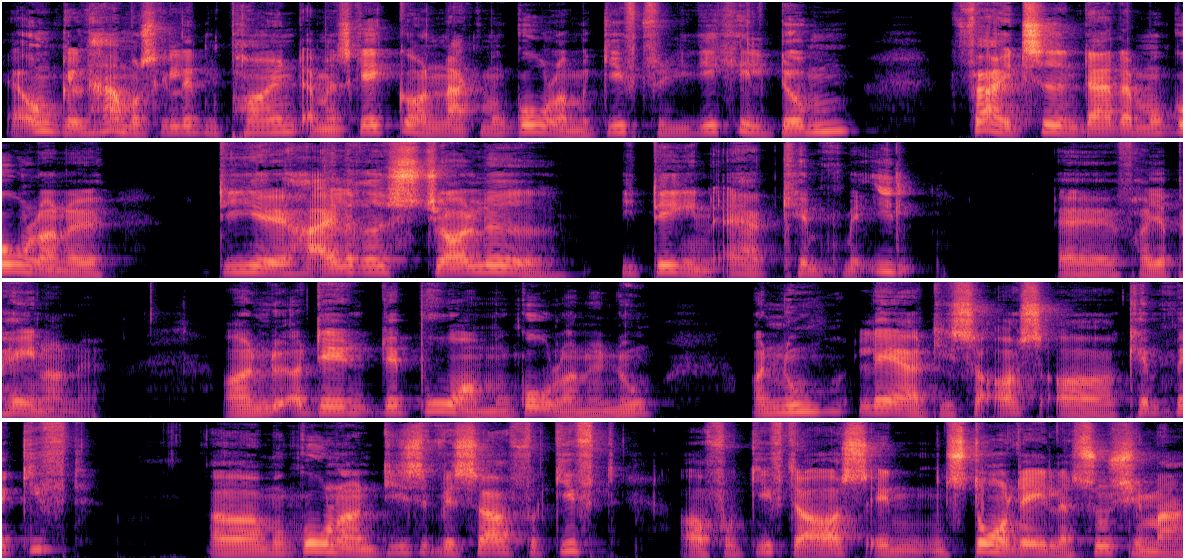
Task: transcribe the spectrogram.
at onklen har måske lidt en point, at man skal ikke gå og nakke mongoler med gift, fordi de er ikke helt dumme. Før i tiden, der er der mongolerne, de øh, har allerede stjålet ideen af at kæmpe med ild øh, fra japanerne. Og, nu, og det, det bruger mongolerne nu. Og nu lærer de så også at kæmpe med gift. Og mongolerne de vil så forgift, og forgifter også en, en stor del af Tsushima.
